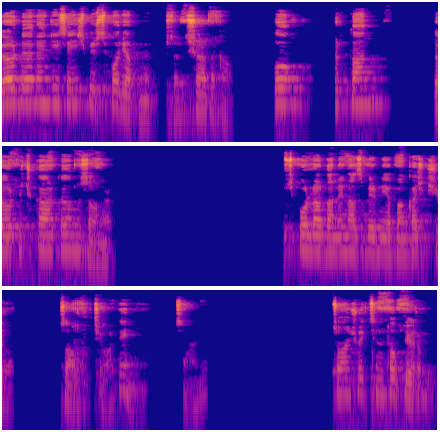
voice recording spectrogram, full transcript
4 öğrenci ise hiçbir spor yapmıyor arkadaşlar. Dışarıda kaldı. Bu 40'tan 4'ü çıkardığımız zaman sporlardan en az birini yapan kaç kişi var? 36 kişi var değil mi? Saniye. O zaman şu ikisini topluyorum.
